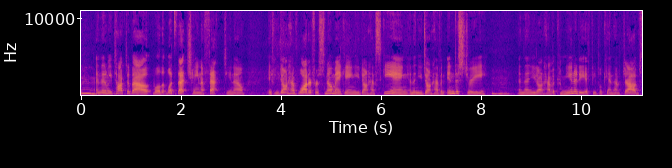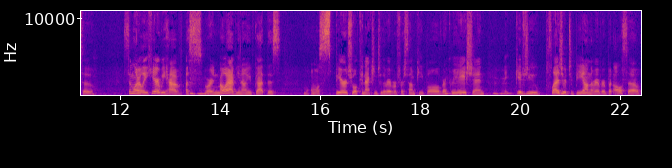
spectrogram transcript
Mm. And then we talked about, well, th- what's that chain effect, you know? If you don't have water for snowmaking, you don't have skiing, and then you don't have an industry, Mm-hmm. and then you don't have a community if people can't have jobs. So, similarly, here we have, a, s or in Moab, you know, you've got this almost spiritual connection to the river for some people, mm-hmm. recreation. Mm-hmm. It gives you pleasure to be on the river, but also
